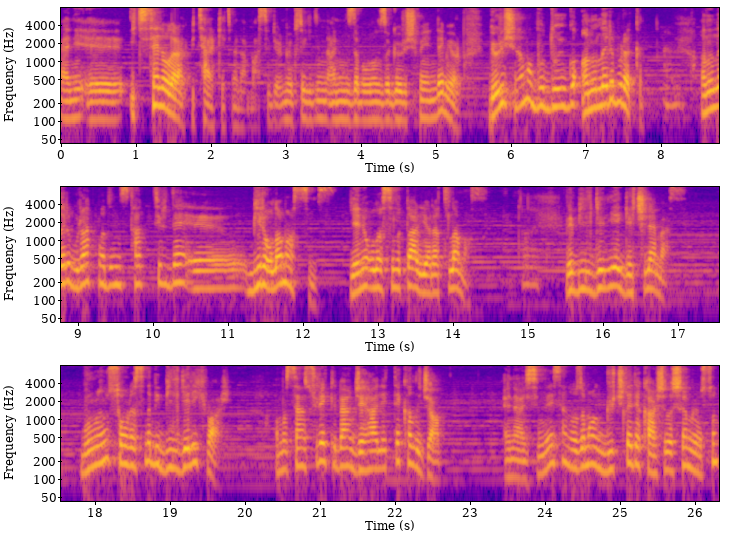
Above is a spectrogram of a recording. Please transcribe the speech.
yani e, içsel olarak bir terk etmeden bahsediyorum. Yoksa gidin annenizle babanızla görüşmeyin demiyorum. Görüşün ama bu duygu anıları bırakın. Evet. Anıları bırakmadığınız takdirde e, bir olamazsınız. Yeni olasılıklar yaratılamaz Evet. ve bilgeliğe geçilemez. Bunun sonrasında bir bilgelik var. Ama sen sürekli ben cehalette kalacağım enerjisindeysen o zaman güçle de karşılaşamıyorsun.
